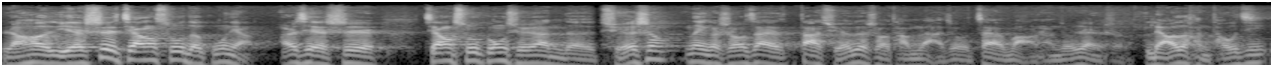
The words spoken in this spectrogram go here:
然后也是江苏的姑娘，而且是江苏工学院的学生。那个时候在大学的时候，他们俩就在网上就认识了，聊得很投机，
